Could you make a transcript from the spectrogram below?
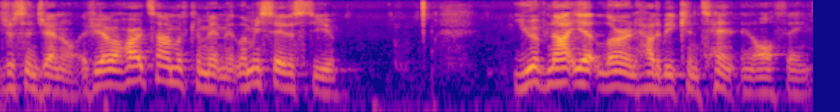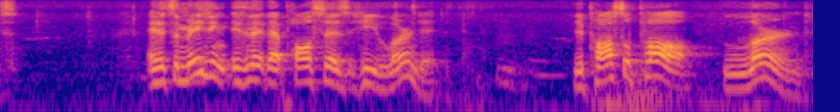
just in general, if you have a hard time with commitment, let me say this to you. You have not yet learned how to be content in all things. And it's amazing, isn't it, that Paul says he learned it? The Apostle Paul learned.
